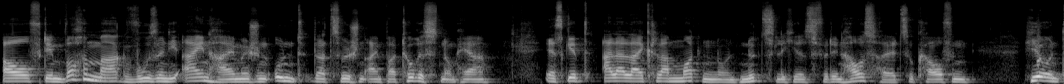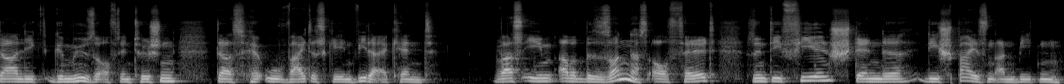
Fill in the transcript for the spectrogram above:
Auf dem Wochenmarkt wuseln die Einheimischen und dazwischen ein paar Touristen umher. Es gibt allerlei Klamotten und Nützliches für den Haushalt zu kaufen. Hier und da liegt Gemüse auf den Tischen, das Herr U weitestgehend wiedererkennt. Was ihm aber besonders auffällt, sind die vielen Stände, die Speisen anbieten.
